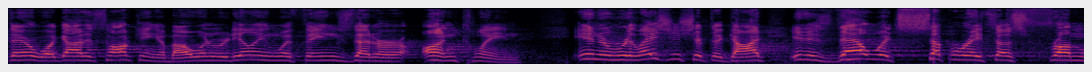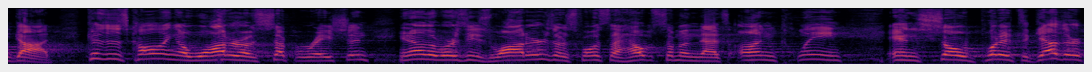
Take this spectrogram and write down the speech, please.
there what God is talking about when we're dealing with things that are unclean. In a relationship to God, it is that which separates us from God. Because it's calling a water of separation. In other words, these waters are supposed to help someone that's unclean. And so put it together,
